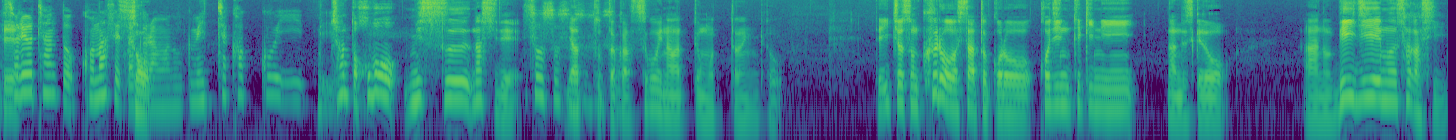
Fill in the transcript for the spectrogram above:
それをちゃんとこなせたからまあ僕めっちゃかっこいいってちゃんとほぼミスなしでやっとったからすごいなって思ったんやけど。で一応その苦労したところ個人的になんですけどあの BGM 探し。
